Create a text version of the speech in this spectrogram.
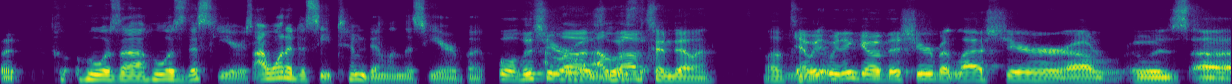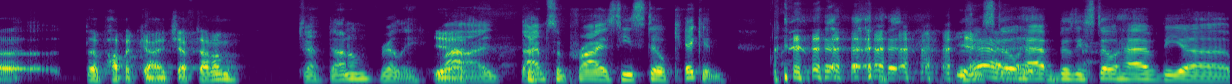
But Who who was uh who was this year's? I wanted to see Tim Dillon this year, but well, this I year love, was, I was- love Tim Dillon. Love Tim yeah, we, we didn't go this year, but last year uh, it was uh, the puppet guy Jeff Dunham. Jeff Dunham, really? Yeah. Wow, I, I'm surprised he's still kicking. Does he Yeah. still have does he still have the uh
